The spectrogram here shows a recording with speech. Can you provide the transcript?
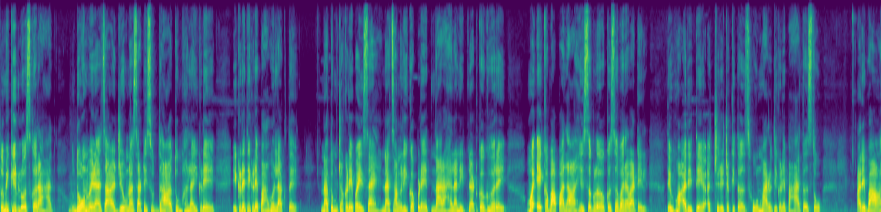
तुम्ही किर्लोस्कर आहात. दोन वेळाचा जेवणासाठी सुद्धा तुम्हाला इकडे इकडे तिकडे पाहावं लागतंय. ना तुमच्याकडे पैसा आहे ना चांगली कपडे आहेत ना राहायला नीटनाटकं घर आहे. मग एका बापाला हे सगळं कसं बरं वाटेल? तेव्हा आदित्य आश्चर्यचकितच होऊन मारुतीकडे पाहत असतो. अरे बा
